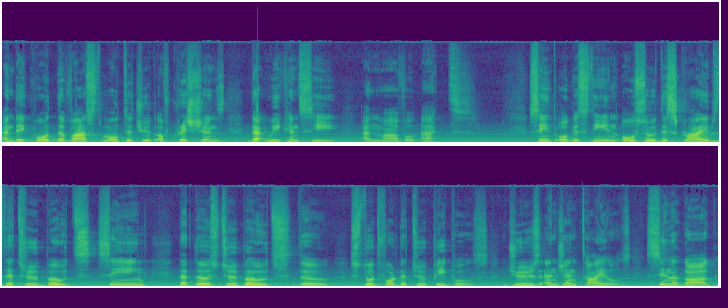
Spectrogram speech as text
And they quote the vast multitude of Christians that we can see and marvel at. St. Augustine also describes the two boats, saying that those two boats, though, stood for the two peoples, Jews and Gentiles, synagogue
